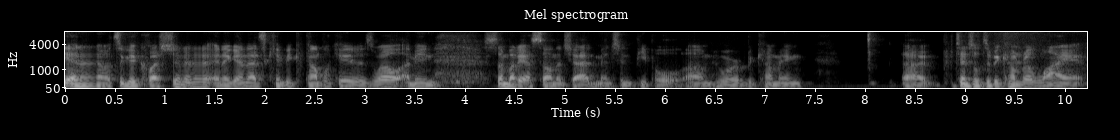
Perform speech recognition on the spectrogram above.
Yeah, no, it's a good question. And, and again, that can be complicated as well. I mean, somebody I saw in the chat mentioned people um, who are becoming uh, potential to become reliant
